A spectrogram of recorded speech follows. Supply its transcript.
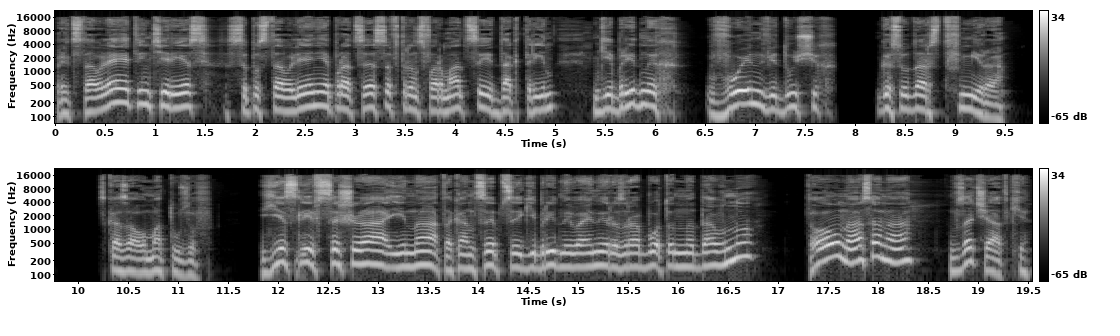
представляет интерес сопоставления процессов трансформации доктрин гибридных войн ведущих государств мира, сказал Матузов. Если в США и НАТО концепция гибридной войны разработана давно, то у нас она в зачатке.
